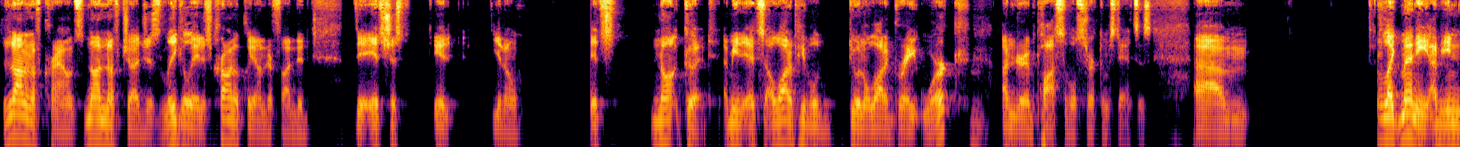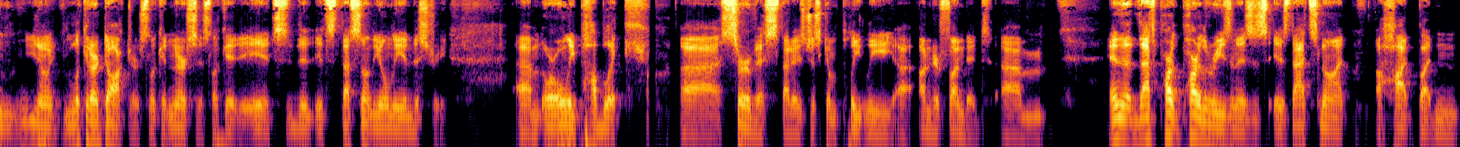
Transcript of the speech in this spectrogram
There's not enough crowns, not enough judges. Legal aid is chronically underfunded. It's just it, you know, it's not good. I mean, it's a lot of people doing a lot of great work hmm. under impossible circumstances. Um, like many, I mean, you know, look at our doctors, look at nurses, look at it's it's that's not the only industry um, or only public uh, service that is just completely uh, underfunded. Um, and that's part part of the reason is, is, is that's not a hot button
